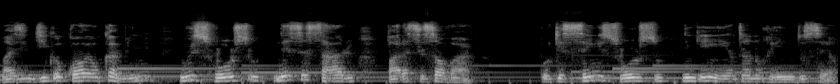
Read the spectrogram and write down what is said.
mas indica qual é o caminho o esforço necessário para se salvar, porque sem esforço ninguém entra no reino do céu.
